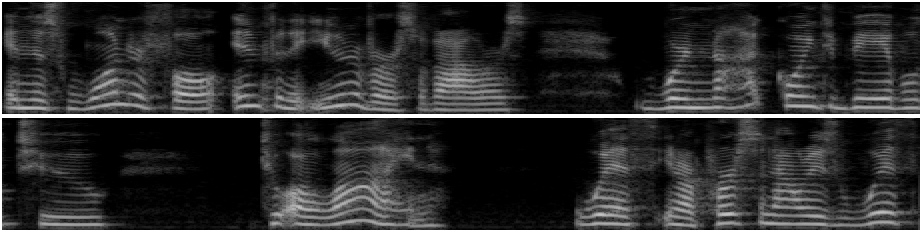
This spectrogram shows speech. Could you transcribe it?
in this wonderful infinite universe of ours, we're not going to be able to, to align with you know, our personalities with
